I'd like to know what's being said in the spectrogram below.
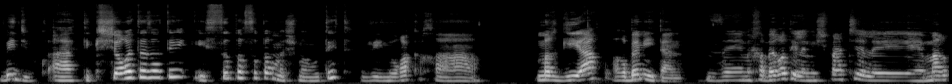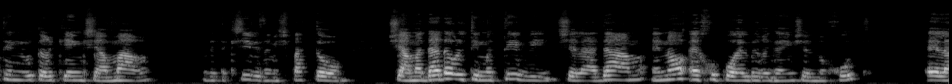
בדיוק. התקשורת הזאת היא סופר סופר משמעותית והיא נורא ככה מרגיעה הרבה מאיתנו. זה מחבר אותי למשפט של אה, מרטין לותר קינג שאמר, ותקשיבי זה משפט טוב, שהמדד האולטימטיבי של האדם אינו איך הוא פועל ברגעים של נוחות, אלא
